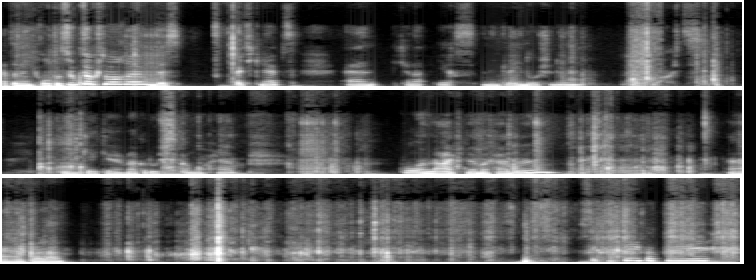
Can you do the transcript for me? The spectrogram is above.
gaat het een grote zoektocht worden. Dus uitgeknipt. En ik ga dat eerst in een klein doosje doen. Wacht. Even kijken welke doosjes ik allemaal heb. Ik wil een laag nummer hebben. Ah, voilà. Een stukje vloeipapier.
